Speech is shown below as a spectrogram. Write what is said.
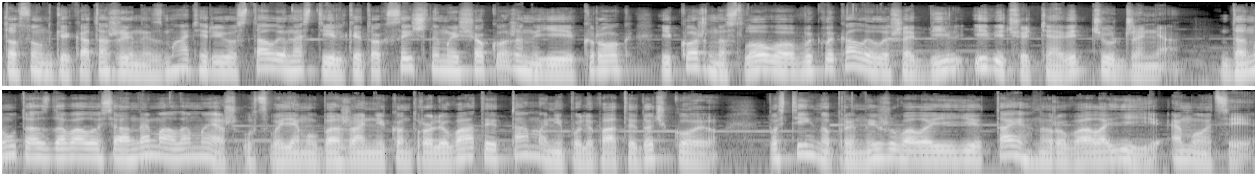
Стосунки Катажини з матір'ю стали настільки токсичними, що кожен її крок і кожне слово викликали лише біль і відчуття відчудження. Данута, здавалося, не мала меж у своєму бажанні контролювати та маніпулювати дочкою, постійно принижувала її та ігнорувала її емоції.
